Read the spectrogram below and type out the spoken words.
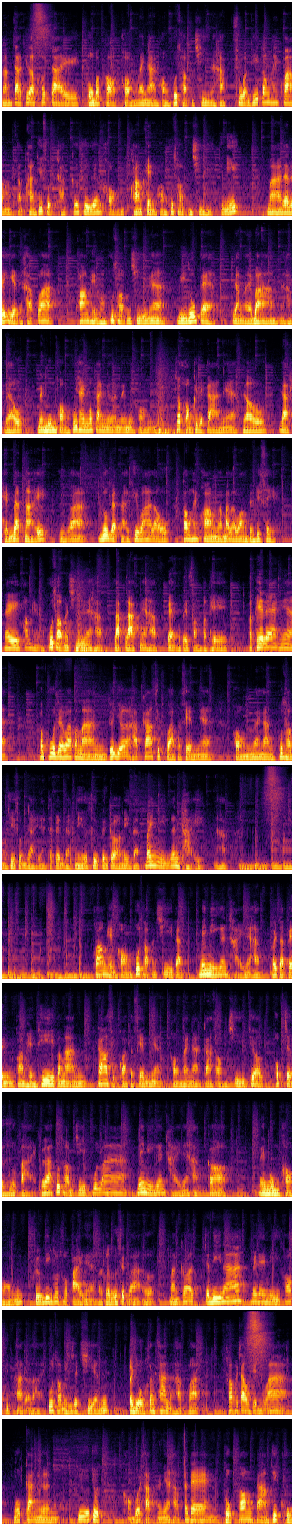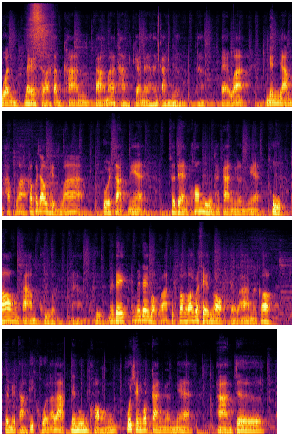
หลังจากที่เราเข้าใจองค์ประกอบของรายงานของผู้สอบบัญชีนะครับ ส่วนที่ต้องให้ความสำคัญที่สุดครับก็คือเรื่องของความเห็นของผู้สอบบัญชี ทีนี้มารายละเอียดนะครับว่าความเห็นของผู้สอบบัญชีเนี่ยมีรูปแบบอย่างไรบ้างนะครับ แล้วในมุมของผู้ใช้งบการเงิน ในมุมของเจ้าของกิจการเนี่ยเราอยากเห็นแบบไหน หรือว่ารูปแบบไหนที่ว่าเราต้องให้ความระมัดระวังเป็นพิเศษ ในความเห็นของผู้สอบบัญชีนะครับ หลักๆเนี่ยครับแบ่งออกเป็น 2 ประเภท ประเภทแรกเนี่ย ก็พูดได้ว่าประมาณเยอะๆครับ 90 กว่าเปอร์เซ็นต์เนี่ยของรายงานผู้สอบบัญชีส่วนใหญ่เนี่ยจะเป็นแบบนี้ก็คือเป็นกรณีแบบไม่มีเงื่อนไขนะครับความเห็นของผู้สอบบัญชีแบบไม่มีเงื่อนไขเนะครับก็จะเป็นความเห็นที่ประมาณ 90 กว่าเปอร์เซ็นต์เนี่ยของรายงานการสอบบัญชีที่เราพบเจอทั่วไป เวลาผู้สอบบัญชีพูดว่าไม่มีเงื่อนไขเนี่ยครับก็ ในมุมของฟิลลิ่งทั่วๆไปเนี่ยเราจะรู้สึกว่าเออมันก็จะดีนะไม่ได้มีข้อผิดพลาดอะไร ผู้สอบบัญชีจะเขียนประโยคสั้นๆนะครับว่าข้าพเจ้าเห็นว่างบการเงินจุดๆของบริษัทนี้ครับแสดงถูกต้องตามที่ควรในสาระสำคัญตามมาตรฐานการงานทางการเงินนะครับแปลว่าเน้นย้ำครับว่าข้าพเจ้าเห็นว่าบริษัทเนี่ยแสดงข้อมูลทางการเงินเนี่ยถูกต้องตามควรนะ คือไม่ได้ไม่ได้บอกว่าถูกต้องร้อยเปอร์เซ็นต์หรอก แต่ว่ามันก็เป็นไปตามที่ควรแล้วล่ะ ในมุมของผู้ใช้งบการเงินเนี่ยอ่านเจอ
